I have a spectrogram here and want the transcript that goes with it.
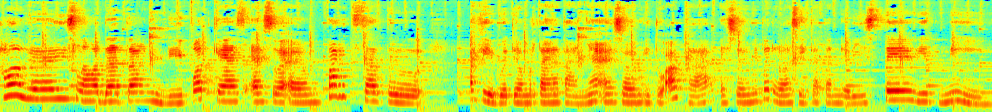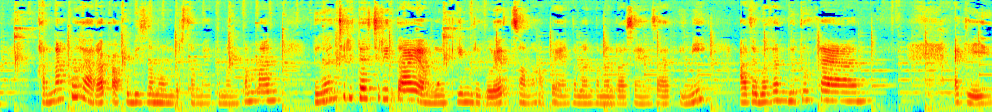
Halo guys, selamat datang di podcast SWM part 1 Oke, buat yang bertanya-tanya SWM itu apa? SWM itu adalah singkatan dari Stay With Me. Karena aku harap aku bisa membersamai teman-teman dengan cerita-cerita yang mungkin relate sama apa yang teman-teman rasain saat ini Atau bahkan butuhkan. Oke,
